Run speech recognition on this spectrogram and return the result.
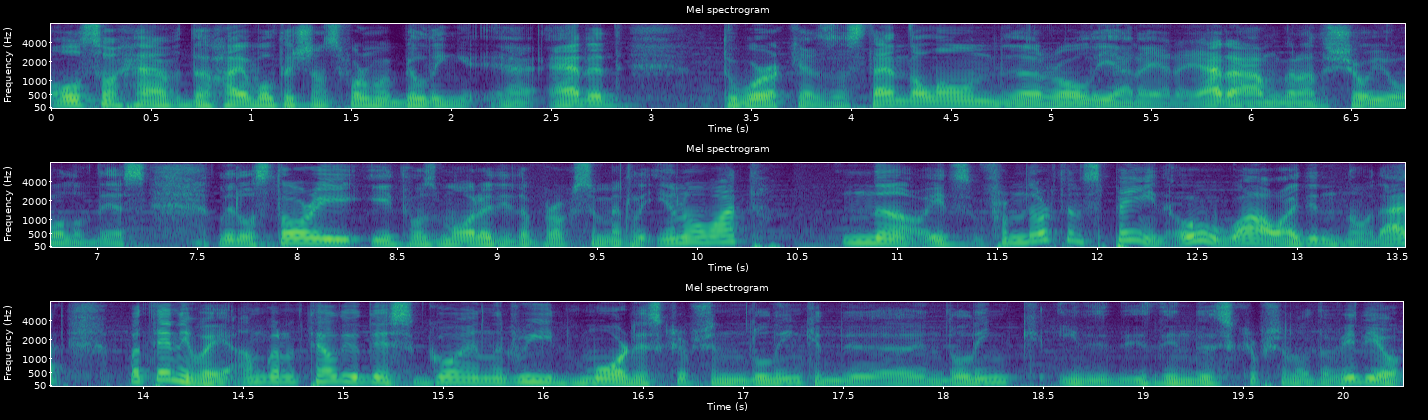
also have the high voltage transformer building uh, added to work as a standalone, the role yada yada yada, I'm gonna show you all of this. Little story, it was modded at approximately, you know what? No, it's from northern Spain. Oh wow, I didn't know that. But anyway, I'm gonna tell you this. Go and read more description. The link in the uh, in the link is in the description of the video.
